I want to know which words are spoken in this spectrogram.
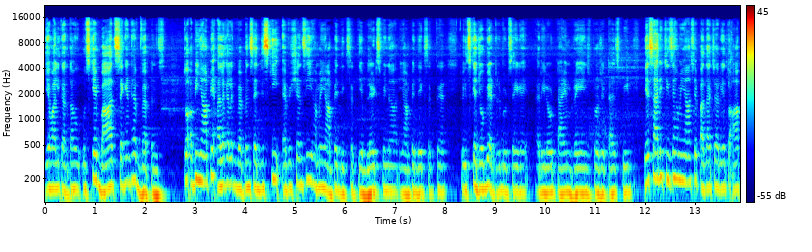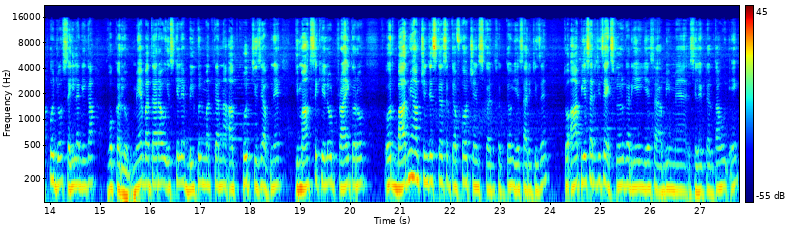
ये वाली करता हूँ। उसके बाद सेकंड है वेपन्स तो अभी यहाँ पे अलग अलग वेपन्स है, जिसकी एफिशिएंसी हमें यहाँ पे दिख सकती है। ब्लेड स्पिनर यहाँ पे देख सकते हैं। तो इसके जो भी एट्रीब्यूट्स है reload time range projectile speed ये सारी चीज़ें हमें यहाँ से पता चल रही है। तो आपको जो सही लगेगा, वो कर लो। मैं बता रहा हूँ, इसके लिए बिल्कुल मत करना। आप खुद चीज़ें अपने दिमाग से खेलो ट्राई करो। और बाद में आप चेंजेस कर सकते हो ऑफकोर्स चेंज कर सकते हो, ये सारी चीज़ें। तो आप ये सारी चीज़ें एक्सप्लोर करिए, ये अभी मैं सिलेक्ट करता हूँ एक।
